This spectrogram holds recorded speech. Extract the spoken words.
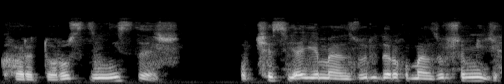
کار درستی نیستش. خب کسی یه منظوری داره خب منظورشو میگه.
